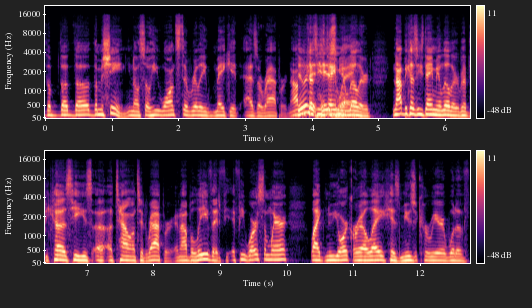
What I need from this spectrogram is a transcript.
the, the the the machine, you know, so he wants to really make it as a rapper, not Doing because he's Damian way. Lillard, not because he's Damian Lillard, but because he's a, a talented rapper. And I believe that if, if he were somewhere like New York or LA, his music career would have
